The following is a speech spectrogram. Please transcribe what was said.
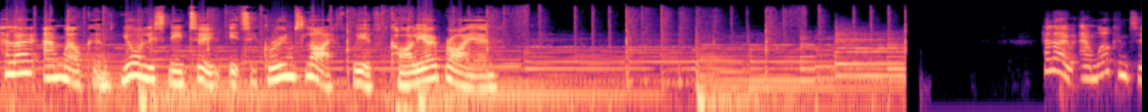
Hello and welcome. You're listening to It's a Groom's Life with Carly O'Brien. Hello and welcome to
